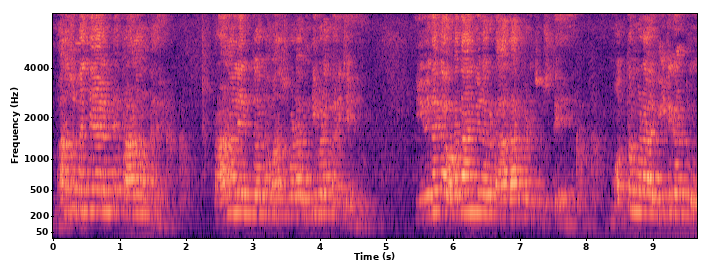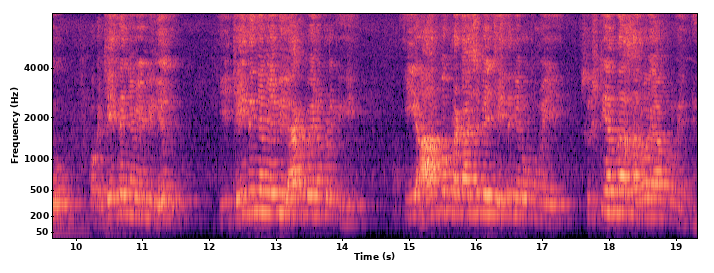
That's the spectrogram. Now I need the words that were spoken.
మనసు పని చేయాలంటే ప్రాణం ఉండాలి. ప్రాణం లేని చోట మనసు కూడా ఉండి కూడా పని చేయదు ఈ విధంగా ఒకదాని మీద ఒకటి ఆధారపడి చూస్తే మొత్తం కూడా వీటికంటూ ఒక చైతన్యం ఏమీ లేదు. ఈ చైతన్యం ఏమీ లేకపోయినప్పటికీ ఈ ఆత్మ ప్రకాశమే చైతన్య రూపమై సృష్టి అంతా సర్వవ్యాపకమైంది.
